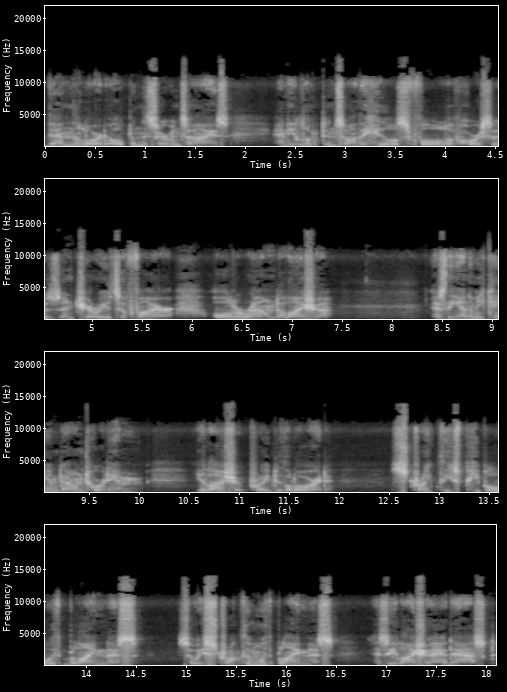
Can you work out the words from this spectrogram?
Then the Lord opened the servant's eyes, and he looked and saw the hills full of horses and chariots of fire all around Elisha. As the enemy came down toward him, Elisha prayed to the Lord, Strike these people with blindness. So he struck them with blindness, as Elisha had asked.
